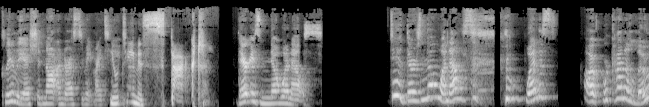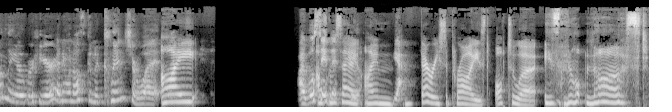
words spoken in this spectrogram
clearly I should not underestimate my team. Your team is stacked. There is no one else. Dude, there's no one else. when is uh, we're kind of lonely over here. Anyone else going to clinch or what? I I will say was going to this. say. I'm Yeah. very surprised. Ottawa is not last,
